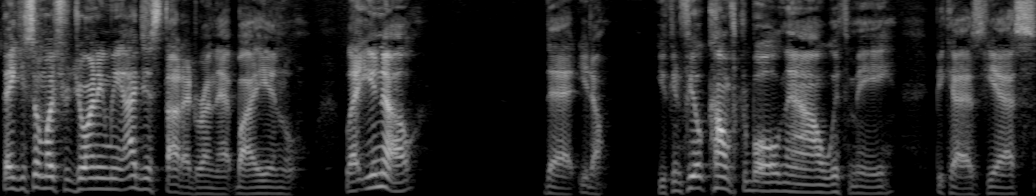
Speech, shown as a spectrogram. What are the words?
Thank you so much for joining me. I just thought I'd run that by you and let you know that, you know, you can feel comfortable now with me because, yes,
